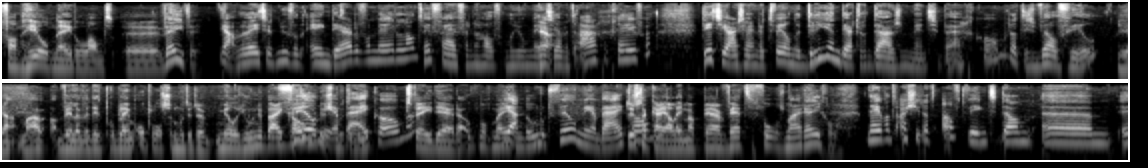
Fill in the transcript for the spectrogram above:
van heel Nederland eh, weten. Ja, we weten het nu van een derde van Nederland. hè. 5,5 miljoen mensen Ja. hebben het aangegeven. Dit jaar zijn er 233.000 mensen bijgekomen. Dat is wel veel. Ja, maar willen we dit probleem oplossen... moeten er miljoenen bij komen. Veel dus meer bijkomen. twee derde ook nog mee ja, gaan er doen. moet veel meer bijkomen. Dus dan kan je alleen maar per wet volgens mij regelen. Nee, want als je dat afdwingt, dan ehm, eh,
